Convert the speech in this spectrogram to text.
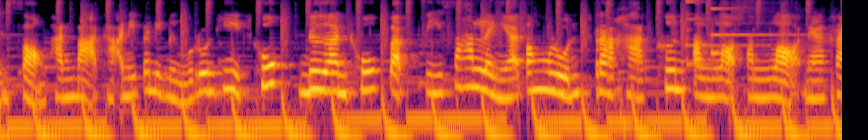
252,000 บาทค่ะ อันนี้เป็นอีกหนึ่งรุ่นที่ทุกเดือนทุกแบบซีซั่นอะไรเงี้ยต้องลุ้นราคาขึ้นตลอดตลอดนะใคร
